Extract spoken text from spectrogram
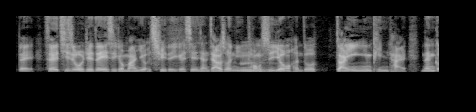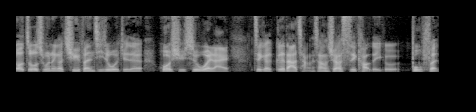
对，所以其实我觉得这也是一个蛮有趣的一个现象。假如说你同时用很多短影音平台，能够做出那个区分，其实我觉得或许是未来这个各大厂商需要思考的一个部分。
